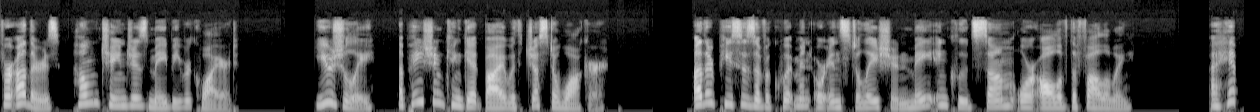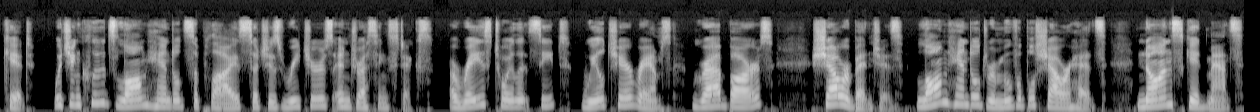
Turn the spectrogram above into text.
For others, home changes may be required. Usually, a patient can get by with just a walker. Other pieces of equipment or installation may include some or all of the following a hip kit, which includes long handled supplies such as reachers and dressing sticks, a raised toilet seat, wheelchair ramps, grab bars, shower benches, long handled removable shower heads, non skid mats,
